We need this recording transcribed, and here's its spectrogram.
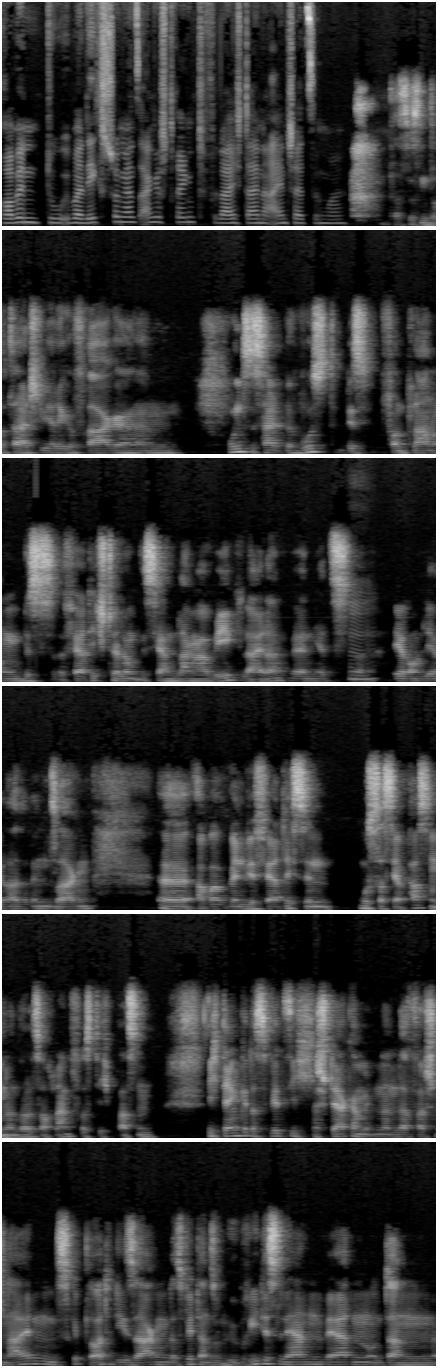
Robin, du überlegst schon ganz angestrengt. Vielleicht deine Einschätzung mal. Das ist eine total schwierige Frage. Uns ist halt bewusst, bis von Planung bis Fertigstellung ist ja ein langer Weg, leider, werden jetzt äh, mhm. Lehrer und Lehrerinnen sagen. Äh, aber wenn wir fertig sind, muss das ja passen, dann soll es auch langfristig passen. Ich denke, das wird sich stärker miteinander verschneiden. Es gibt Leute, die sagen, das wird dann so ein hybrides Lernen werden und dann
